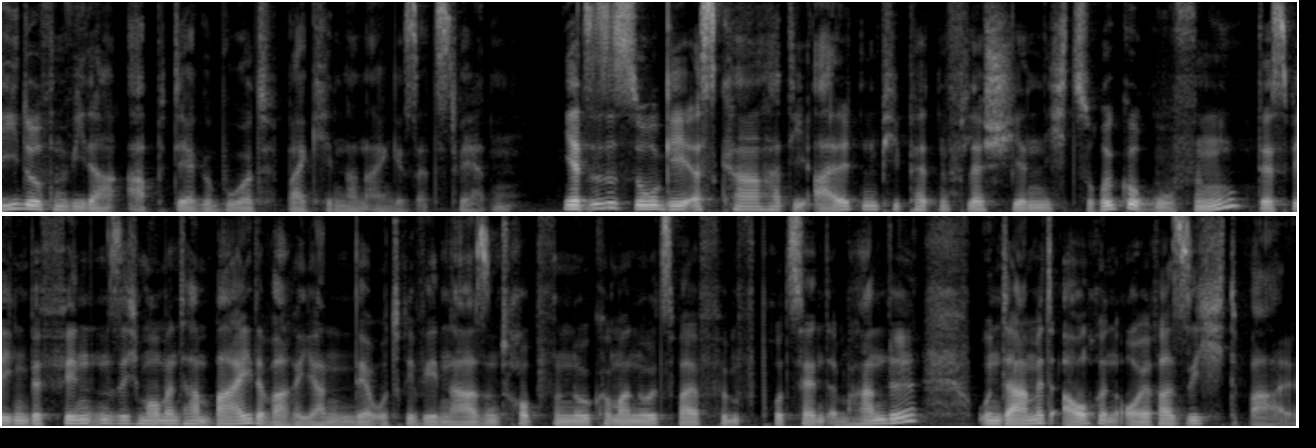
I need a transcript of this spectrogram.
die dürfen wieder ab der Geburt bei Kindern eingesetzt werden. Jetzt ist es so, GSK hat die alten Pipettenfläschchen nicht zurückgerufen. Deswegen befinden sich momentan beide Varianten der Otriven-Nasentropfen 0,025% im Handel und damit auch in eurer Sichtwahl.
